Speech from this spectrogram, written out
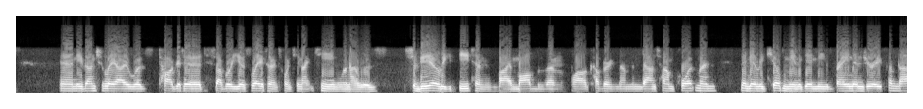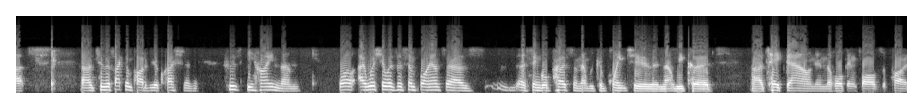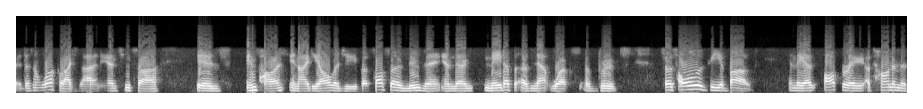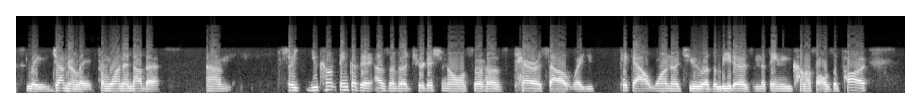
and eventually I was targeted several years later in 2019 when I was severely beaten by a mob of them while covering them in downtown Portland. They nearly killed me. They gave me brain injury from that. Uh, to the second part of your question, who's behind them? Well, I wish it was a simple answer as a single person that we could point to and that we could uh, take down and the whole thing falls apart. It doesn't work like that. Antifa is in part in ideology, but it's also a movement, and they're made up of networks of groups. So it's all of the above, and they operate autonomously, generally, from one another. Um, so you can't think of it as of a traditional sort of terror cell where you pick out one or two of the leaders and the thing kind of falls apart.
